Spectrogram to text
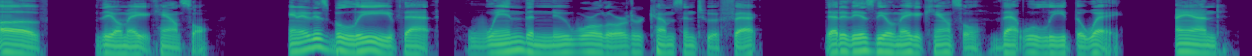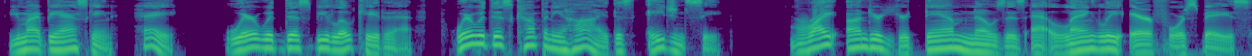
of the Omega Council. And it is believed that when the New World Order comes into effect, that it is the Omega Council that will lead the way. And you might be asking, hey, where would this be located at? Where would this company hide, this agency? Right under your damn noses at Langley Air Force Base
